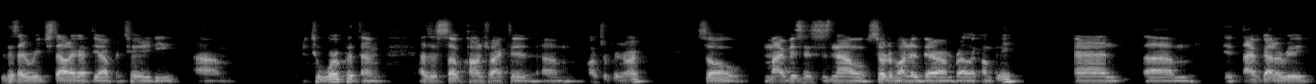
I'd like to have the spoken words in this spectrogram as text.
because I reached out. I got the opportunity um, to work with them as a subcontracted um, entrepreneur. So my business is now sort of under their umbrella company, and um, it, I've got a really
